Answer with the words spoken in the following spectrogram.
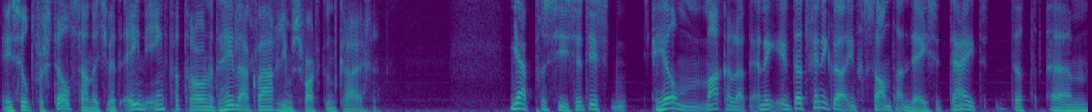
En je zult versteld staan dat je met één inktpatroon het hele aquarium zwart kunt krijgen. Ja, precies. Het is heel makkelijk. En ik, dat vind ik wel interessant aan deze tijd. Dat, ehm,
